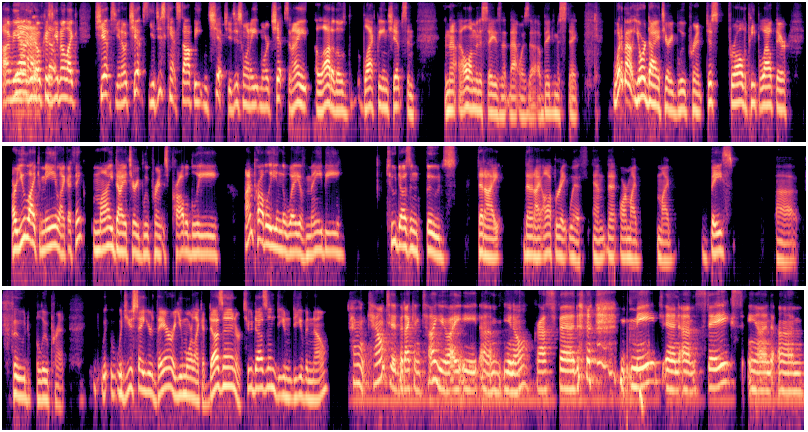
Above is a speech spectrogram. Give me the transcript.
I mean, yeah, you know, because so- you know, like chips, you know, chips, you just can't stop eating chips. You just want to eat more chips. And I ate a lot of those black bean chips. And and that all I'm going to say is that that was a, a big mistake. What about your dietary blueprint? Just for all the people out there, are you like me? Like, I think my dietary blueprint is probably, I'm probably in the way of maybe two dozen foods that I that I operate with and that are my my base uh, food blueprint. W- would you say you're there? Are you more like a dozen or two dozen? Do you do you even know? I haven't counted, but I can tell you I eat, um, you know, grass fed meat and um, steaks and um,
